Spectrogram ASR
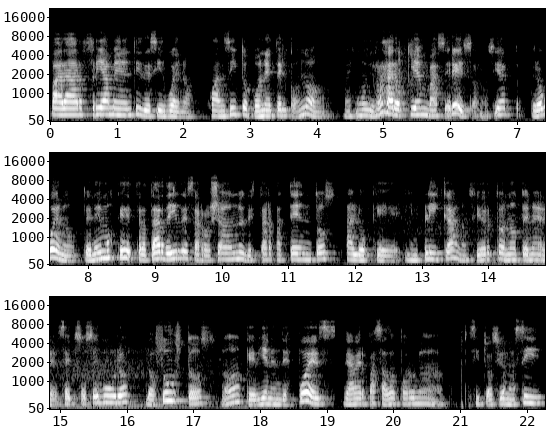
parar fríamente y decir, bueno, Juancito, ponete el condón. Es muy raro quién va a hacer eso, ¿no es cierto? Pero bueno, tenemos que tratar de ir desarrollando y de estar atentos a lo que implica, ¿no es cierto?, no tener el sexo seguro, los sustos, ¿no?, que vienen después de haber pasado por una situación así,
